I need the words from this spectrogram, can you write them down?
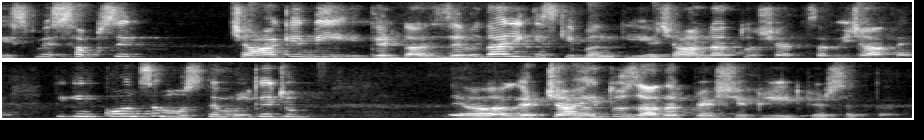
इसमें सबसे चाह के भी ज़िम्मेदारी किसकी बनती है? चाहना तो शायद सभी चाहते हैं, लेकिन कौन सा मुस्लिम मुल्क है जो अगर चाहे तो ज़्यादा प्रेशर क्रिएट कर सकता है?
